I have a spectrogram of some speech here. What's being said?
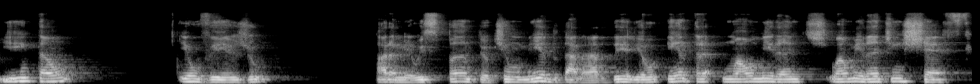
E então eu vejo, para meu espanto, eu tinha um medo danado dele, eu, entra um almirante, um almirante em chefe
